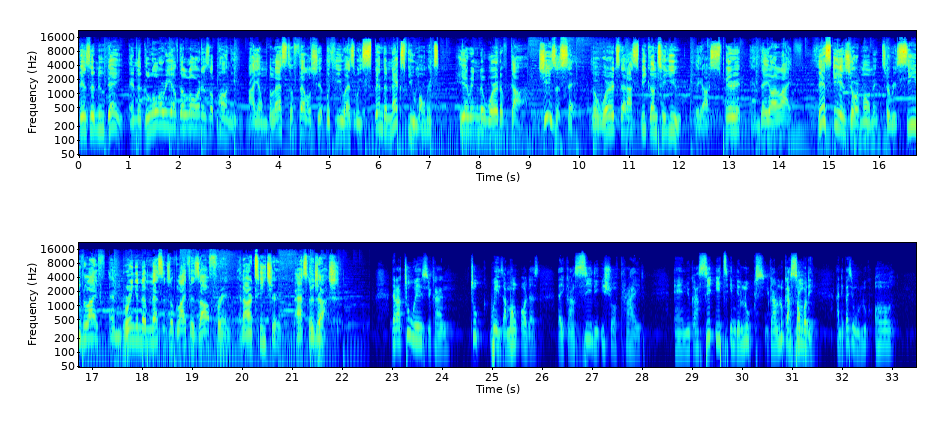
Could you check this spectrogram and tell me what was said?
It is a new day, and the glory of the Lord is upon you. I am blessed to fellowship with you as we spend the next few moments hearing the word of God. Jesus said, The words that I speak unto you, they are spirit and they are life. This is your moment to receive life, and bringing the message of life is our friend and our teacher, Pastor Josh. There are two ways you can, two ways among others, that you can see the issue of pride. And you can see it in the looks. You can look at somebody, and the person will look all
